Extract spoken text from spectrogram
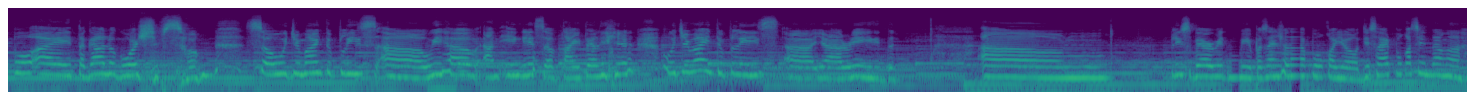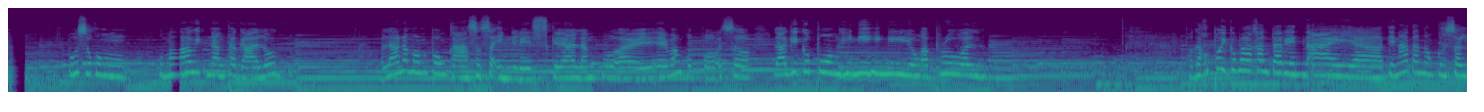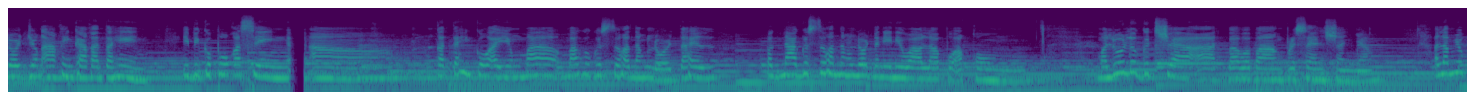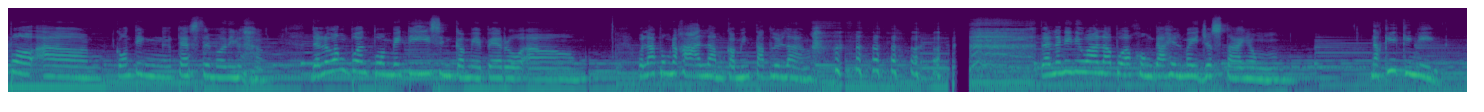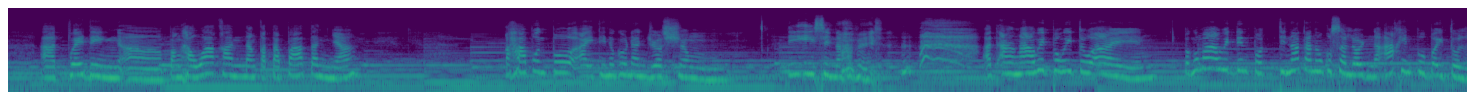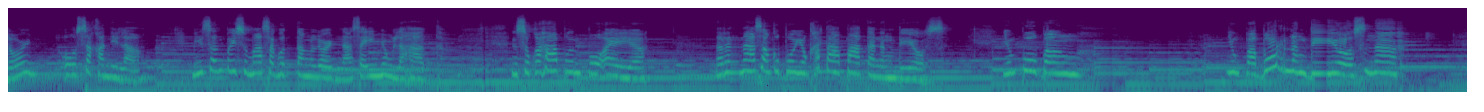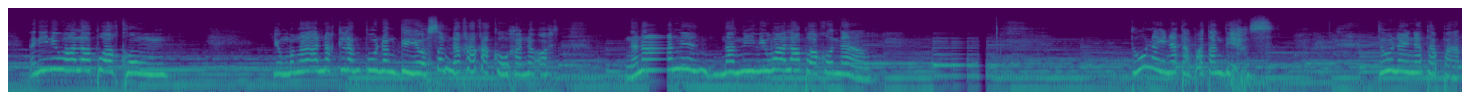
Po ay Tagalog worship song. So, would you mind to please, uh, we have an English subtitle here. Would you mind to please, uh, yeah, read? Um, please bear with me. Pasensya na po kayo. Desire po kasi ng uh, puso kong umawit ng Tagalog. Wala naman pong kaso sa English, kaya lang po ay, ewan ko po. So, lagi ko pong hinihingi yung approval pag ako po'y kumakanta rin ay ah, tinatanong ko sa Lord yung aking kakantahin. Ibig ko po kasing ah, kantahin ko ay yung ma- magugustuhan ng Lord dahil pag nagustuhan ng Lord, naniniwala po akong malulugod siya at bababa ang presensya niya. Alam niyo po, um, konting testimony lang. Dalawang buwan po may tiisin kami pero um, wala pong nakaalam, kaming tatlo lang. Dahil naniniwala po akong dahil may Diyos tayong nakikinig at pwedeng ah, panghawakan ng katapatan niya. Kahapon po ay tinugunan Diyos yung tiisin namin. at ang awit pong ito ay, pag umawit din po, tinatanong ko sa Lord na akin po ba ito Lord o sa kanila? Minsan po'y sumasagot ng Lord na sa inyong lahat. So kahapon po ay ah, naranasan ko po yung katapatan ng Diyos. Yung po bang yung pabor ng Diyos na naniniwala po akong yung mga anak lang po ng Diyos ang nakakakuha ng nanan, naniniwala po ako na tunay na tapat ang Diyos. Tunay na tapat.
